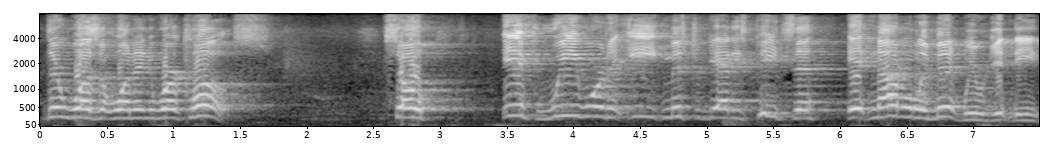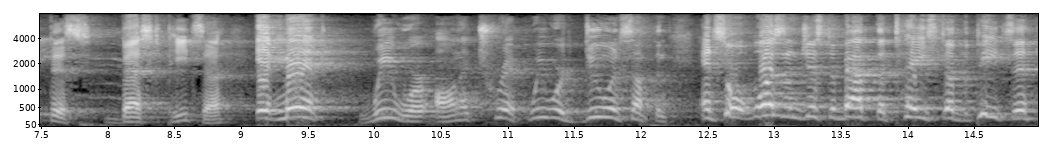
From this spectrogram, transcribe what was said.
There wasn't one anywhere close. So, if we were to eat Mr. Gatti's pizza, it not only meant we were getting to eat this best pizza, it meant we were on a trip. We were doing something. And so it wasn't just about the taste of the pizza,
